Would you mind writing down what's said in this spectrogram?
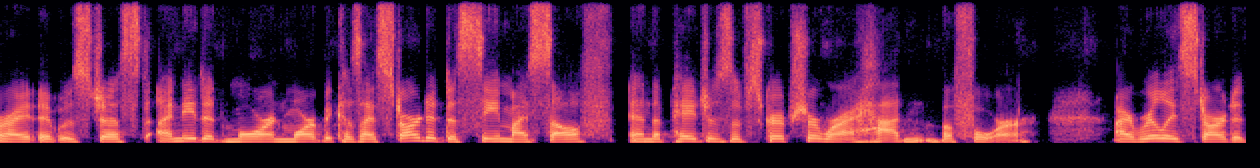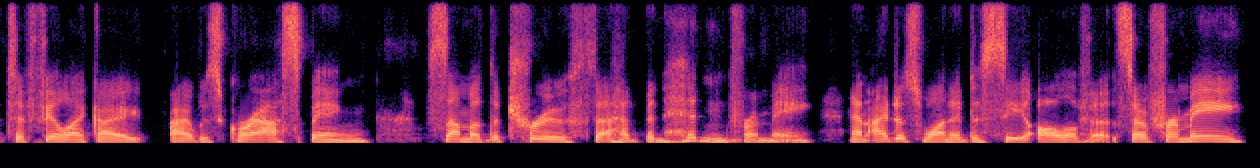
right? It was just, I needed more and more because I started to see myself in the pages of scripture where I hadn't before. I really started to feel like I, I was grasping some of the truth that had been hidden from me. And I just wanted to see all of it. So for me,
